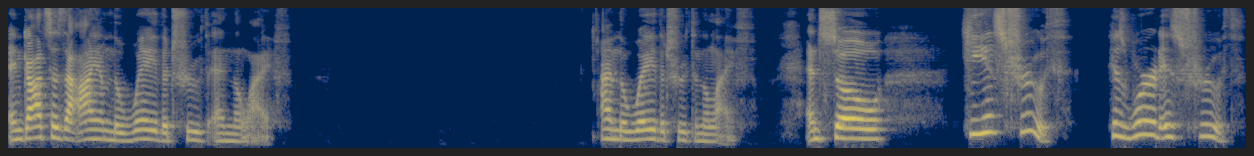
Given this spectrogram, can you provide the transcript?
And God says that I am the way, the truth, and the life. I'm the way, the truth, and the life. And so He is truth. His word is truth.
